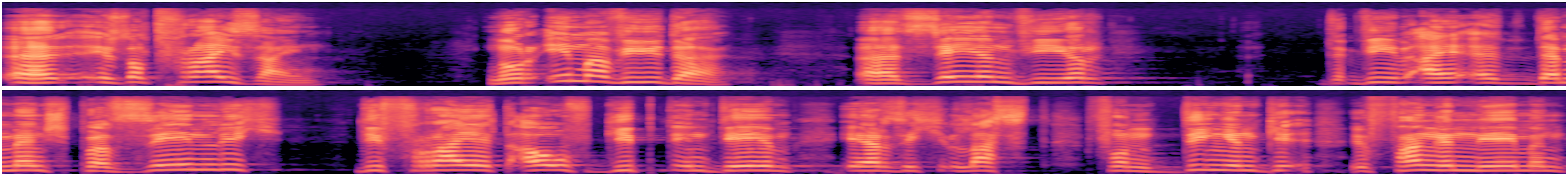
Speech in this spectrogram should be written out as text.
äh, ihr sollt frei sein. Nur immer wieder äh, sehen wir, wie äh, der Mensch persönlich die Freiheit aufgibt, indem er sich Last von Dingen gefangen nehmen.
